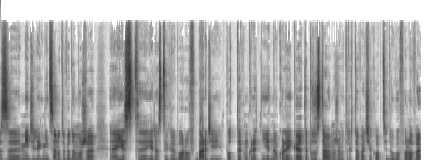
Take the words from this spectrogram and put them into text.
z Miedzi Legnica, no to wiadomo, że e, jest jeden z tych wyborów bardziej pod tę konkretnie jedną kolejkę, te pozostałe możemy traktować jako opcje długofalowe,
